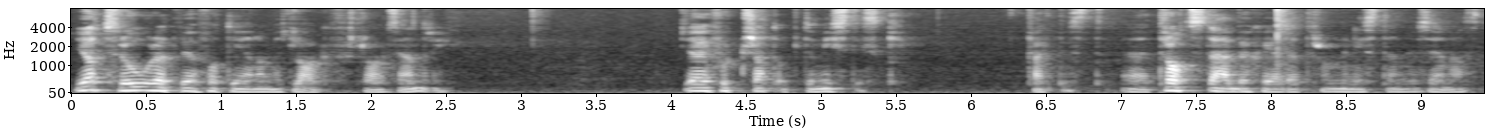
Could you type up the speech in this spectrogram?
Jag tror att vi har fått igenom ett lagförslagsändring. Jag är fortsatt optimistisk. Faktiskt. Eh, trots det här beskedet från ministern nu senast.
